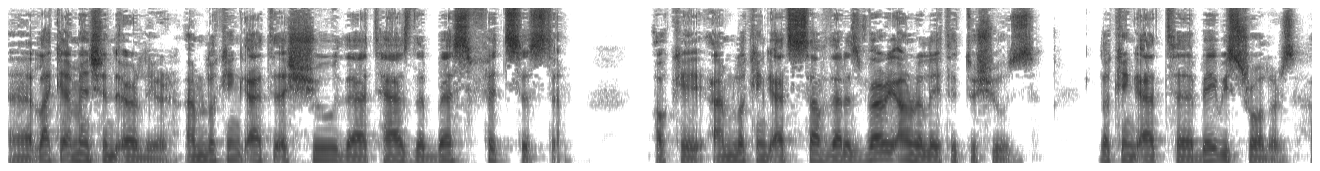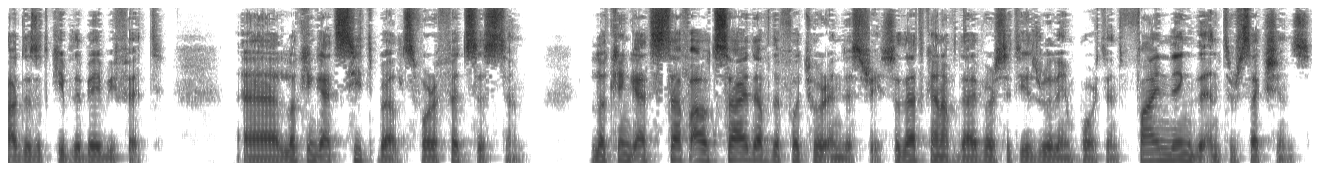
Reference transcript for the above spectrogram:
uh, like I mentioned earlier, I'm looking at a shoe that has the best fit system. Okay, I'm looking at stuff that is very unrelated to shoes. Looking at uh, baby strollers, how does it keep the baby fit? Uh, looking at seat belts for a fit system looking at stuff outside of the footwear industry. So that kind of diversity is really important. Finding the intersections.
